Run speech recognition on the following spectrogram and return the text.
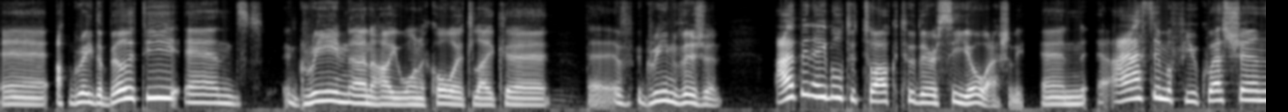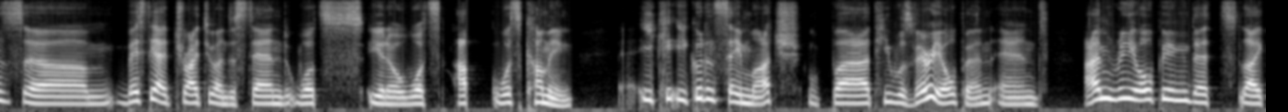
uh, upgradability, and green, I don't know how you want to call it, like uh, uh, green vision. I've been able to talk to their CEO actually, and I asked him a few questions. Um, basically, I tried to understand what's you know what's up, what's coming. He, he couldn't say much, but he was very open and I'm really hoping that like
